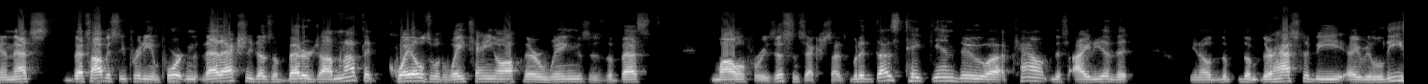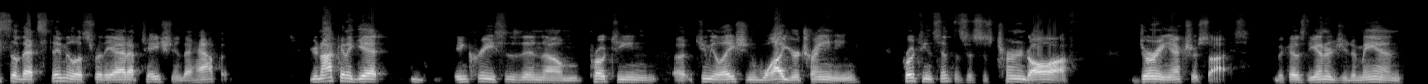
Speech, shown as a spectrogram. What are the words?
and that's that's obviously pretty important. That actually does a better job. Not that quails with weights hanging off their wings is the best model for resistance exercise, but it does take into account this idea that you know the, the, there has to be a release of that stimulus for the adaptation to happen. You're not going to get increases in um, protein uh, accumulation while you're training. Protein synthesis is turned off during exercise because the energy demand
